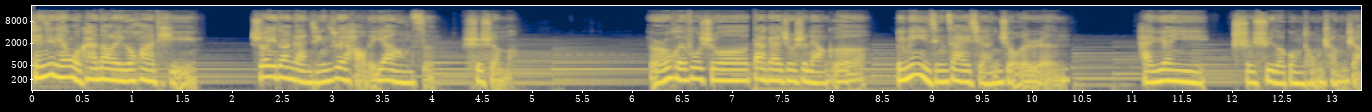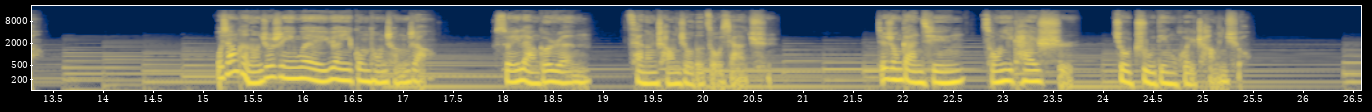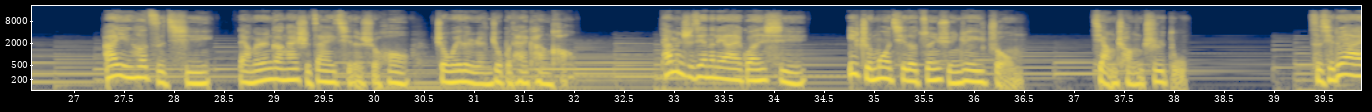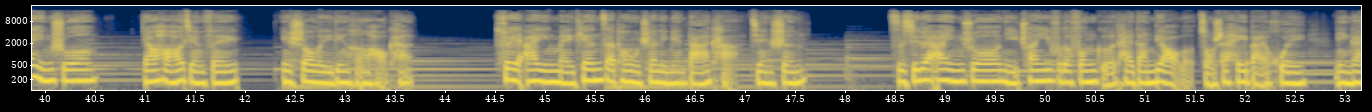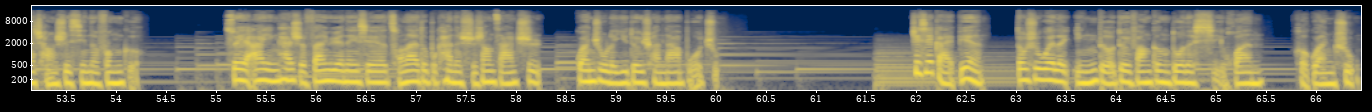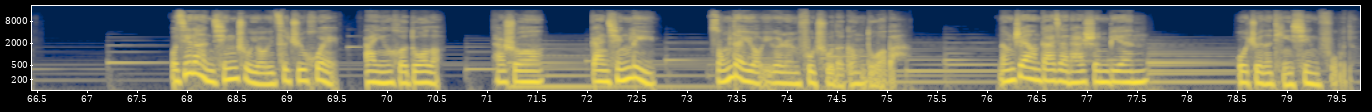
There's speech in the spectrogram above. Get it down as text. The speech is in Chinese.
前几天我看到了一个话题，说一段感情最好的样子是什么？有人回复说，大概就是两个明明已经在一起很久的人，还愿意持续的共同成长。我想，可能就是因为愿意共同成长，所以两个人才能长久的走下去。这种感情从一开始就注定会长久。阿莹和子琪。两个人刚开始在一起的时候，周围的人就不太看好。他们之间的恋爱关系一直默契地遵循着一种奖惩制度。子琪对阿莹说：“你要好好减肥，你瘦了一定很好看。”所以阿莹每天在朋友圈里面打卡健身。子琪对阿莹说：“你穿衣服的风格太单调了，总是黑白灰，你应该尝试新的风格。”所以阿莹开始翻阅那些从来都不看的时尚杂志。关注了一堆穿搭博主，这些改变都是为了赢得对方更多的喜欢和关注。我记得很清楚，有一次聚会，阿莹喝多了，她说：“感情里，总得有一个人付出的更多吧，能这样待在他身边，我觉得挺幸福的。”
